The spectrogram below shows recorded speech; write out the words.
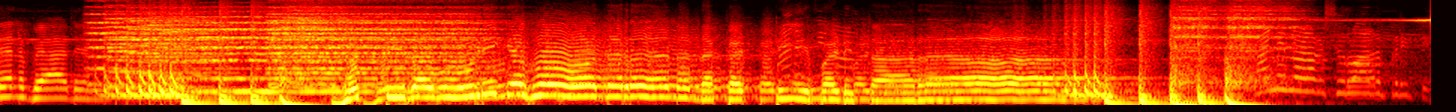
ನಂದೇನು ಬ್ಯಾಡ ಹುಟ್ಟಿದ ಊರಿಗೆ ಹೋದರ ನನ್ನ ಕಟ್ಟಿ ಬಡಿತಾರ. ಕಣ್ಣಿನೊಳಗ ಶುರುವಾದ ಪ್ರೀತಿ.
